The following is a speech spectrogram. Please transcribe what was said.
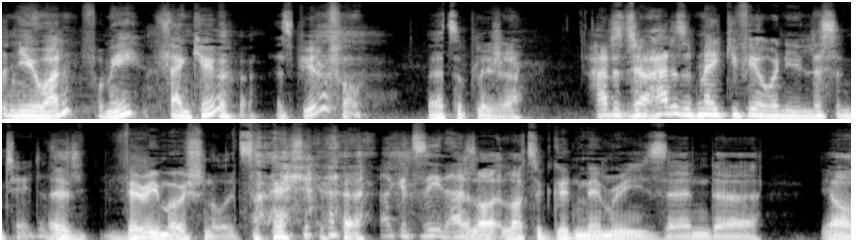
That's a new one for me. Thank you. That's beautiful. That's a pleasure. How does how does it make you feel when you listen to it? It's it? very emotional. It's like I can see that. Lot, lots of good memories and uh, yeah,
